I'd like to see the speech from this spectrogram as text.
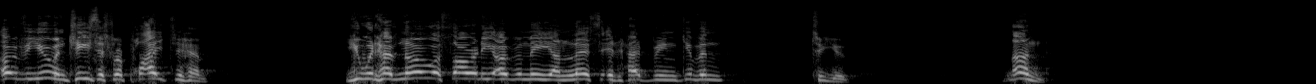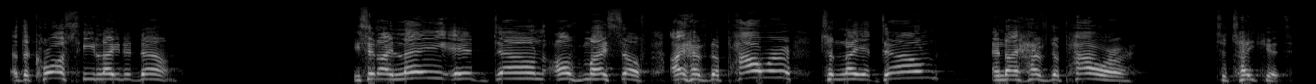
over you? And Jesus replied to him, You would have no authority over me unless it had been given to you. None. At the cross, he laid it down. He said, I lay it down of myself. I have the power to lay it down, and I have the power to take it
